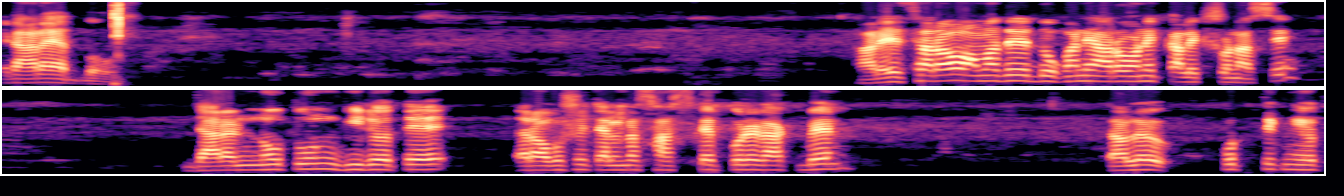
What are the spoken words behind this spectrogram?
এটা আড়াই হাত বহর আর এছাড়াও আমাদের দোকানে আরও অনেক কালেকশন আছে। যারা নতুন ভিডিওতে, তারা অবশ্যই চ্যানেলটা সাবস্ক্রাইব করে রাখবেন। তাহলে প্রত্যেক নিয়ত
